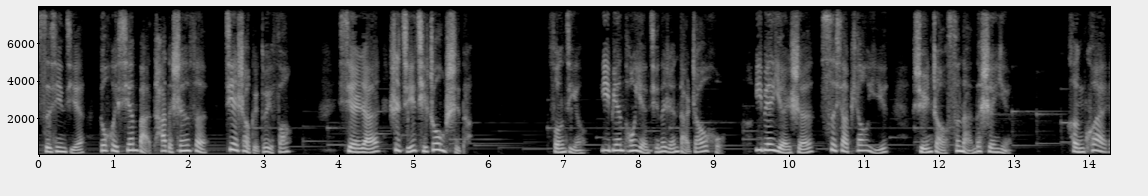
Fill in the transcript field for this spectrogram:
司心杰都会先把他的身份介绍给对方，显然是极其重视的。冯景一边同眼前的人打招呼，一边眼神四下漂移，寻找司南的身影，很快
